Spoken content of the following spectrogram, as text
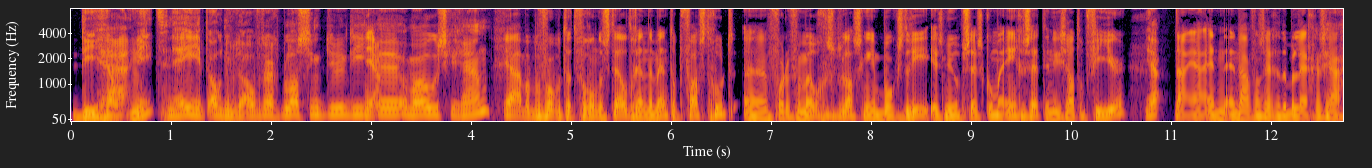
die helpt niet. Nee, je hebt ook nog de overdrachtsbelasting natuurlijk die ja. uh, omhoog is gegaan. Ja, maar bijvoorbeeld het verondersteld rendement op vastgoed uh, voor de vermogensbelasting in box 3 is nu op 6,1 gezet en die zat op 4. Ja. Nou ja, en, en daarvan zeggen de beleggers, ja,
